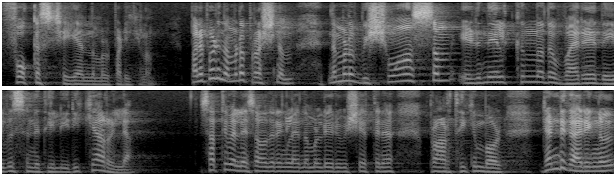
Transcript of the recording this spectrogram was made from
ഫോക്കസ് ചെയ്യാൻ നമ്മൾ പഠിക്കണം. പലപ്പോഴും നമ്മുടെ പ്രശ്നം നമ്മൾ വിശ്വാസം എഴുന്നേൽക്കുന്നത് വരെ ദൈവസന്നിധിയിൽ ഇരിക്കാറില്ല. സത്യമല്ലേ സഹോദരങ്ങളെ? നമ്മളുടെ ഒരു വിഷയത്തിന് പ്രാർത്ഥിക്കുമ്പോൾ രണ്ട് കാര്യങ്ങൾ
